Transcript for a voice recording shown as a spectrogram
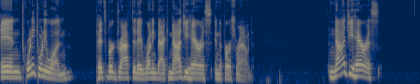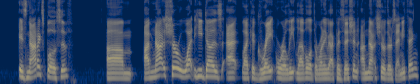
in 2021, Pittsburgh drafted a running back, Najee Harris, in the first round. Najee Harris is not explosive. Um, I'm not sure what he does at like a great or elite level at the running back position. I'm not sure there's anything.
